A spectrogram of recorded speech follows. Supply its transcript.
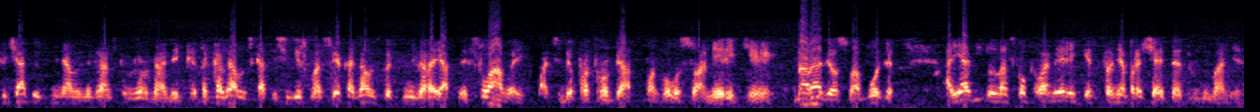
печатают меня в эмигрантском журнале. Это казалось, когда ты сидишь в Москве, казалось какой-то невероятной славой. По тебе протрубят по голосу Америки, на радио «Свободе». А я видел, насколько в Америке кто не обращает на это внимания.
